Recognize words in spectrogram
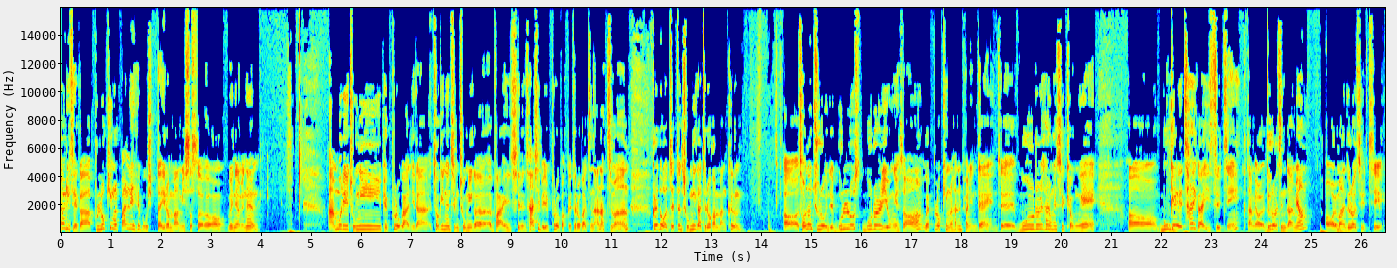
별히 제가 블로킹을 빨리 해보고 싶다 이런 마음이 있었어요. 왜냐면은 아무리 종이 100%가 아니라 저기는 지금 종이가 바인실은 41%밖에 들어가진 않았지만 그래도 어쨌든 종이가 들어간 만큼 어, 저는 주로 이제 물로, 물을 이용해서 웹 블로킹을 하는 편인데, 이제 물을 사용했을 경우에, 어, 무게 차이가 있을지, 그 다음에 늘어진다면, 어, 얼마나 늘어질지,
